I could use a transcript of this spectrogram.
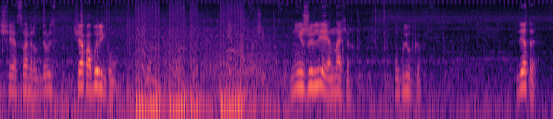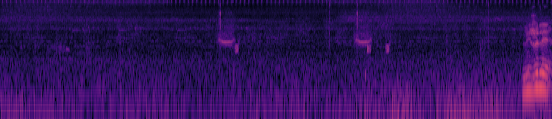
Ща я с вами разберусь. Ща по-быренькому. Не жалея нахер. Ублюдков. Где ты? Не жалея.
